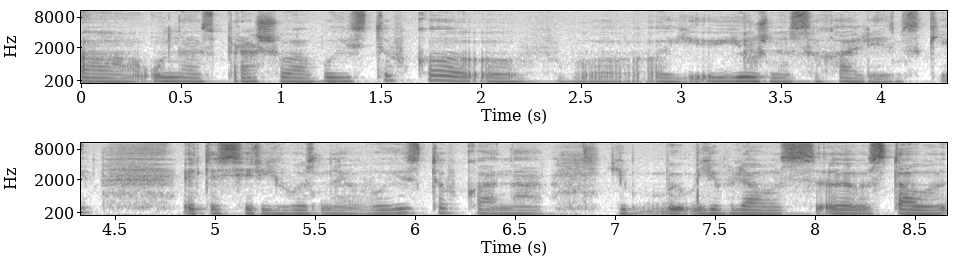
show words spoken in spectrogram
э, у нас прошла выставка э, в Южно-Сахалинске. Это серьезная выставка, она являлась, э, стала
